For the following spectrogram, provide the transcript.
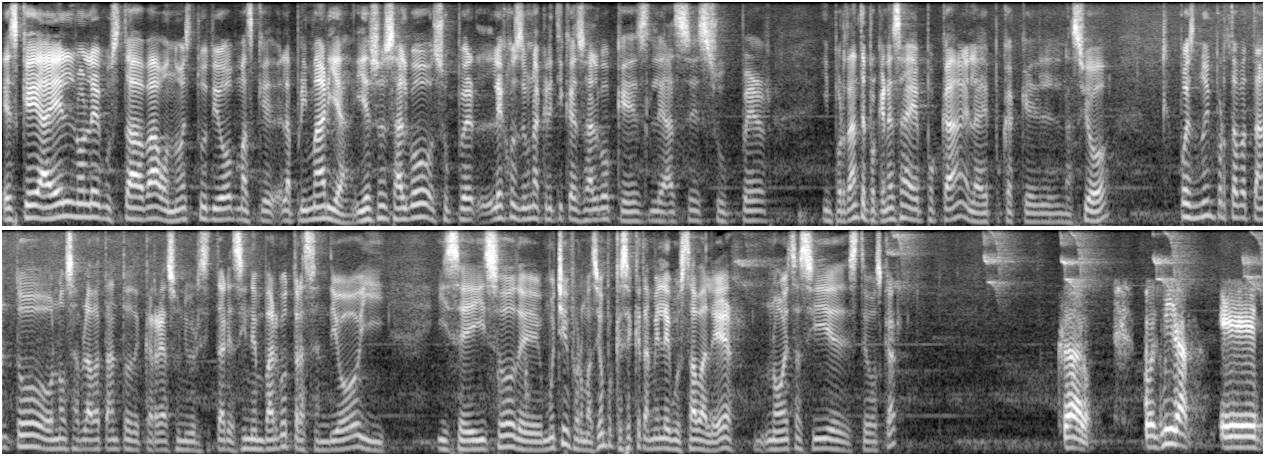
es que a él no le gustaba o no estudió más que la primaria. Y eso es algo súper, lejos de una crítica, es algo que es, le hace súper importante, porque en esa época, en la época que él nació, pues no importaba tanto o no se hablaba tanto de carreras universitarias. Sin embargo, trascendió y, y, se hizo de mucha información, porque sé que también le gustaba leer. ¿No es así, este Oscar? Claro. Pues mira, eh,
